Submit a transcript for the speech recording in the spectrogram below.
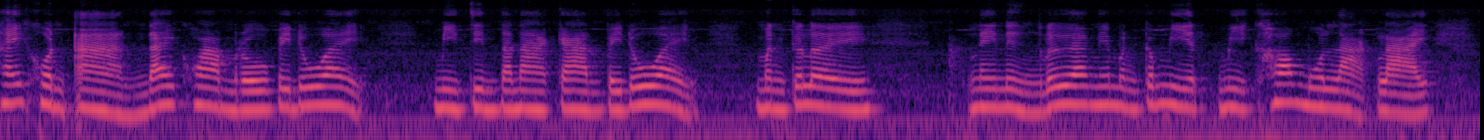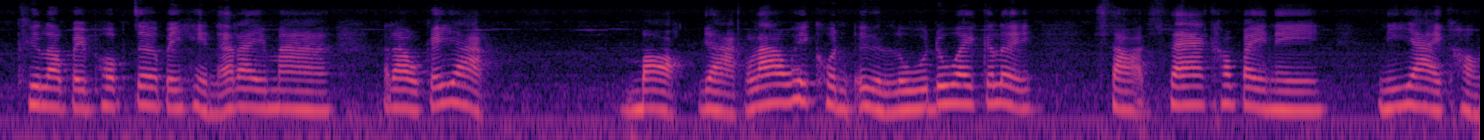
ให้คนอ่านได้ความรู้ไปด้วย มีจินตนาการไปด้วย มันก็เลยในหนึ่งเรื่องนี่มันก็มีมีข้อมูลหลากหลาย คือเราไปพบเจอไปเห็นอะไรมา เราก็อยากบอกอยากเล่าให้คนอื่นรู้ด้วยก็เลยสอดแทรกเข้าไปใน นิยายของ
